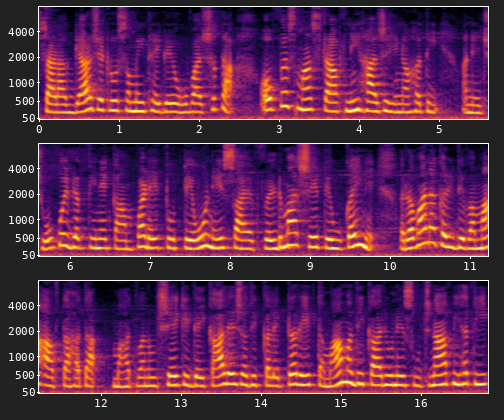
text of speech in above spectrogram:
સાડા અગિયાર જેટલો સમય થઈ ગયો હોવા છતાં ઓફિસમાં સ્ટાફની હાજરી ન હતી અને જો કોઈ વ્યક્તિને કામ પડે તો તેઓને સાહેબ ફિલ્ડમાં છે તેવું કહીને રવાના કરી દેવામાં આવતા હતા. મહત્વનું છે કે ગઈકાલે જ અધિક કલેક્ટરે તમામ અધિકારીઓને સૂચના આપી હતી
